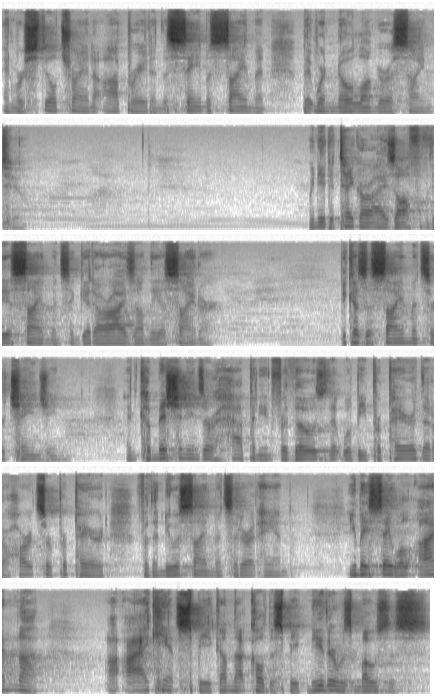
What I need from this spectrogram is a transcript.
and we're still trying to operate in the same assignment that we're no longer assigned to. We need to take our eyes off of the assignments and get our eyes on the assigner because assignments are changing and commissionings are happening for those that will be prepared, that our hearts are prepared for the new assignments that are at hand. You may say, Well, I'm not I, I can't speak. I'm not called to speak. Neither was Moses.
